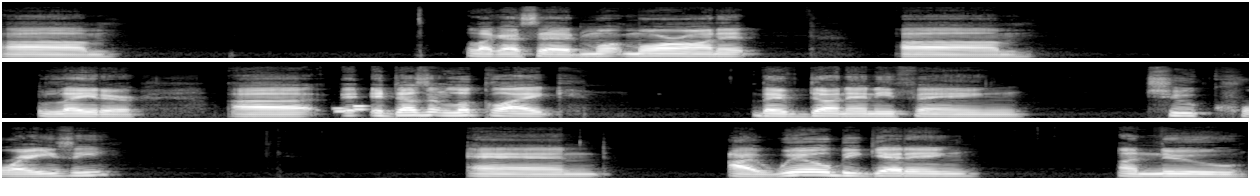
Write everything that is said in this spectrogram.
Um, like I said, more more on it um, later. Uh, it, it doesn't look like they've done anything too crazy, and I will be getting a new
